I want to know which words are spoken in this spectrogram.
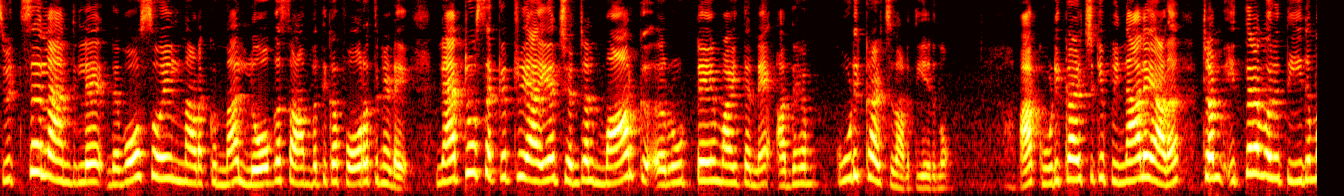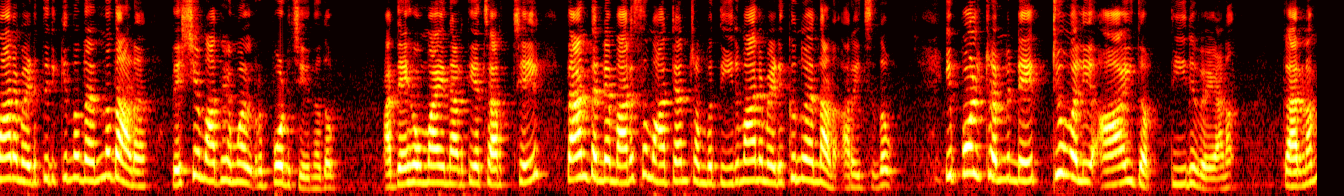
സ്വിറ്റ്സർലാൻഡിലെ ദവോസോയിൽ നടക്കുന്ന ലോക സാമ്പത്തിക ഫോറത്തിനിടെ നാറ്റോ സെക്രട്ടറിയായ ജനറൽ മാർക്ക് റൂട്ടേയുമായി തന്നെ അദ്ദേഹം കൂടിക്കാഴ്ച നടത്തിയിരുന്നു. ആ കൂടിക്കാഴ്ചയ്ക്ക് പിന്നാലെയാണ് ട്രംപ് ഇത്തരം ഒരു തീരുമാനം എടുത്തിരിക്കുന്നത് എന്നതാണ് ദേശീയ മാധ്യമങ്ങൾ റിപ്പോർട്ട് ചെയ്യുന്നതും. അദ്ദേഹവുമായി നടത്തിയ ചർച്ചയിൽ താൻ തന്റെ മനസ്സ് മാറ്റാൻ ട്രംപ് തീരുമാനമെടുക്കുന്നു എന്നാണ് അറിയിച്ചതും. ഇപ്പോൾ ട്രംപിന്റെ ഏറ്റവും വലിയ ആയുധം തീരുവയാണ്. കാരണം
